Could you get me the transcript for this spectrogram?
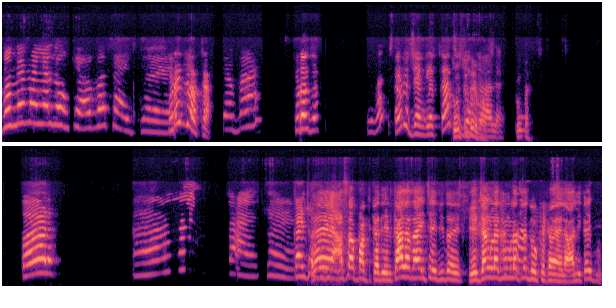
मम्मी मला झोक्यावर बसायचंय कुठे झोका कुठं ग? एवढं जंगलात का तो तू तिथे झोका बस. आला? तो काय? पळ. काय ए, झोका असा पटका देईल. काला जायचंय तिथं. हे जंगलात जंगलातले धोके खेळायला आली काय तू?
